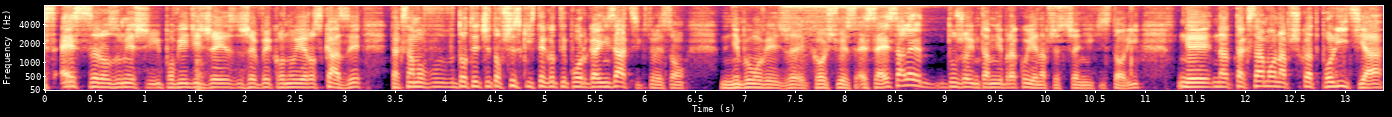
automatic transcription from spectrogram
SS, rozumiesz, i powiedzieć, że, jest, że wykonuje rozkazy. Tak samo dotyczy to wszystkich tego typu organizacji, które są, nie było mówić, że Kościół jest SS, ale dużo im tam nie brakuje na przestrzeni historii. E, tak samo na przykład policja.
